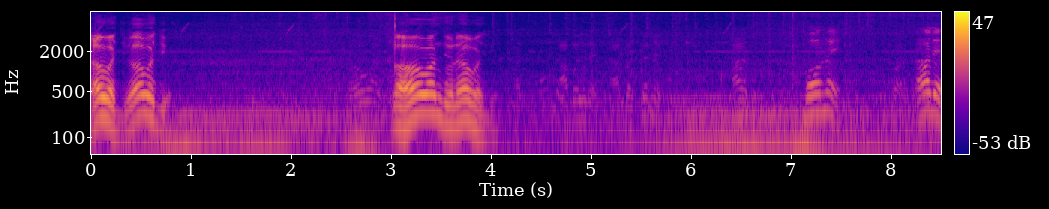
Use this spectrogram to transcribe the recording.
આવજો આવજો હા વાંધો ને આવજો બહુ નહીં. આવા દે.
